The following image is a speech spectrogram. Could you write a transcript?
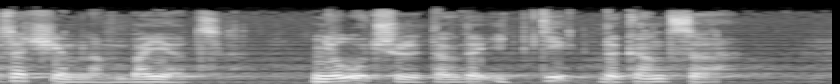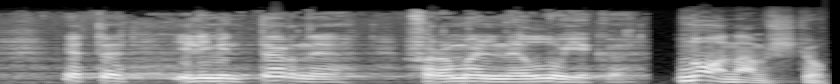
Зачем нам бояться? Не лучше ли тогда идти до конца? Это элементарная формальная логика. Ну а нам що?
